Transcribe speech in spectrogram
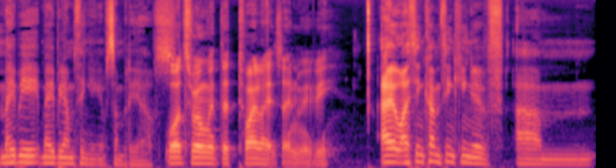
Maybe, maybe I'm thinking of somebody else. What's wrong with the Twilight Zone movie? Oh, I think I'm thinking of. Um,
